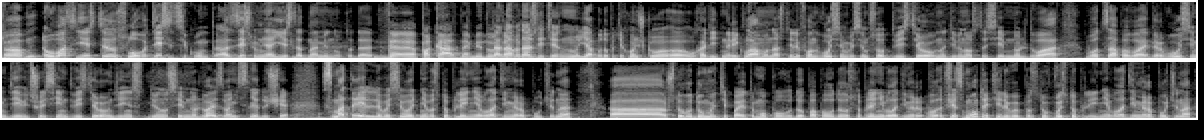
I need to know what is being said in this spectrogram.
«Эм, у вас есть э, слово 10 секунд, а здесь у меня есть одна минута, да? Да, пока одна минута. Да, да, подождите, ну, я буду потихонечку э, уходить на рекламу. Наш телефон 8 800 200 ровно 9702. WhatsApp и Viber 8 967 200 ровно 9702. И звоните следующее. Смотрели ли вы сегодня выступление Владимира Путина? А, что вы думаете по этому поводу? По поводу выступления Владимира... Вообще смотрите ли вы выступление Владимира Путина?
